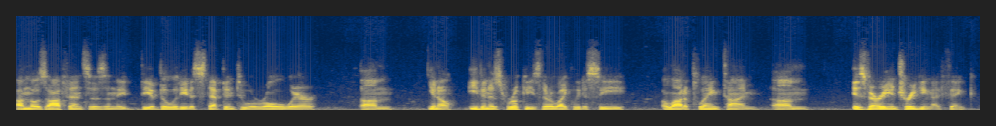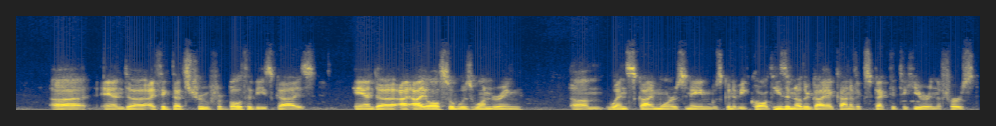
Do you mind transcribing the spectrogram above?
on those offenses and the the ability to step into a role where, um, you know, even as rookies, they're likely to see a lot of playing time. Um, is very intriguing, I think, uh, and uh, I think that's true for both of these guys. And uh, I, I also was wondering um, when Skyy Moore's name was going to be called. He's another guy I kind of expected to hear in the first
